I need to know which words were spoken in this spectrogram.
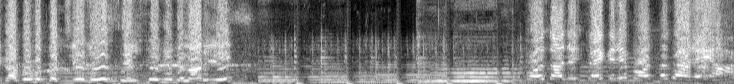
दिखाता हूँ बच्चे जो है सेल्फी भी बना रही है। बहुत ज़्यादा एंजॉय करे बहुत मज़ा आ रहा है यहाँ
